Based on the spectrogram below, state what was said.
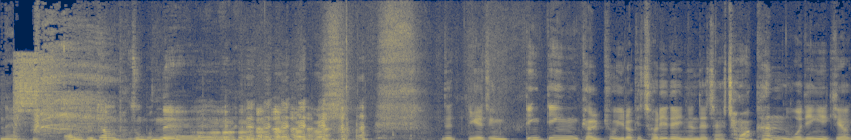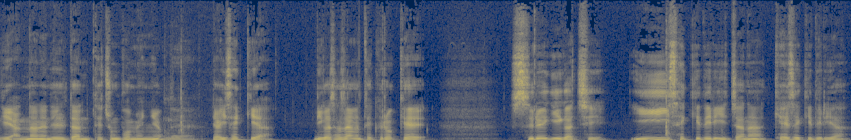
네. 어 그렇게 하면 방송 못 내. 근데 이게 지금 띵띵 별표 이렇게 처리돼 있는데 제가 정확한 워딩이 기억이 안 나는데 일단 대충 보면요. 네. 야 이 새끼야, 네가 사장한테 그렇게 쓰레기 같이 이 새끼들이 있잖아, 개새끼들이야.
